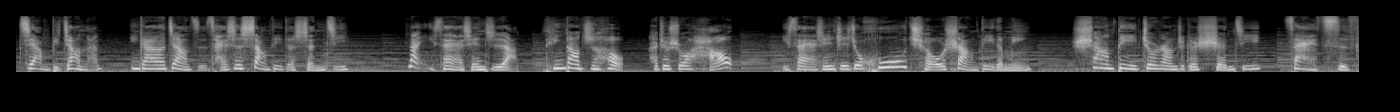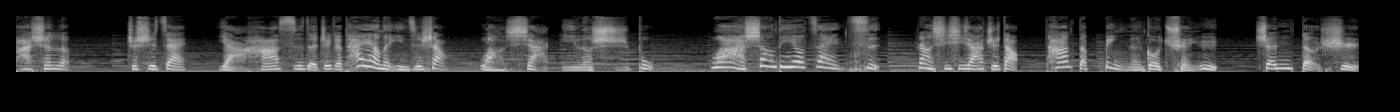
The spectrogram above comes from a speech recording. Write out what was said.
这样比较难，应该要这样子才是上帝的神迹。”那以赛亚先知啊，听到之后，他就说：“好。”以赛亚先知就呼求上帝的名，上帝就让这个神迹再次发生了。就是在亚哈斯的这个太阳的影子上往下移了十步，哇！上帝又再次让西西家知道他的病能够痊愈，真的是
